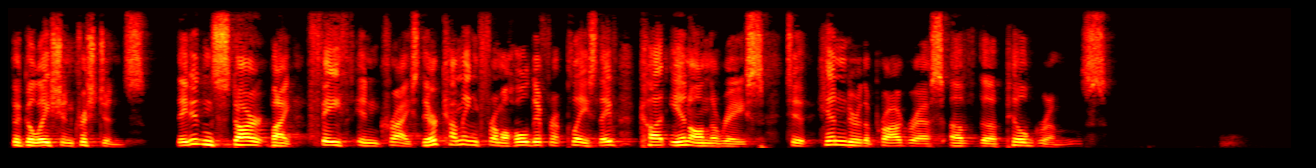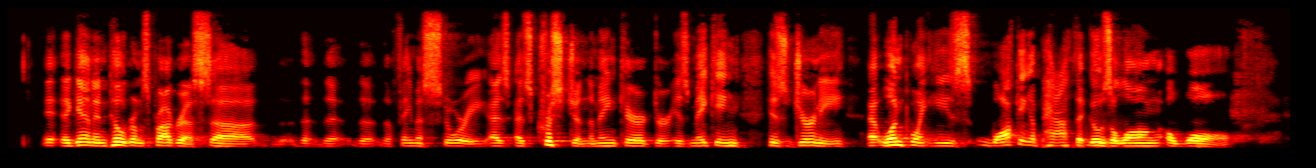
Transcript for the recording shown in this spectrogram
the Galatian Christians. They didn't start by faith in Christ. They're coming from a whole different place. They've cut in on the race to hinder the progress of the pilgrims. Again, in Pilgrim's Progress, uh, the, the, the, famous story, as, as Christian, the main character, is making his journey. At one point, he's walking a path that goes along a wall.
